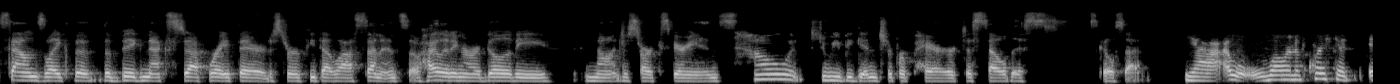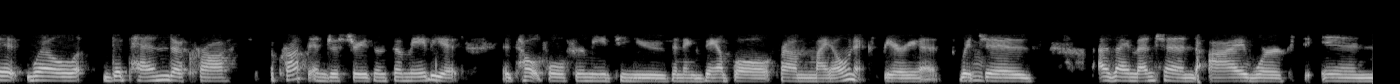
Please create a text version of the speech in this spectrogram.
sounds like the the big next step right there just to repeat that last sentence. So highlighting our ability not just our experience. How do we begin to prepare to sell this skill set? Yeah well and of course it it will depend across across industries and so maybe it it's helpful for me to use an example from my own experience, which mm. is, as I mentioned, I worked in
